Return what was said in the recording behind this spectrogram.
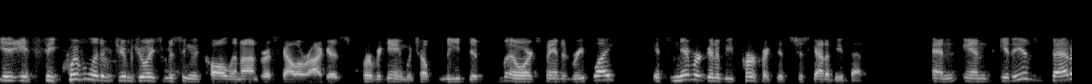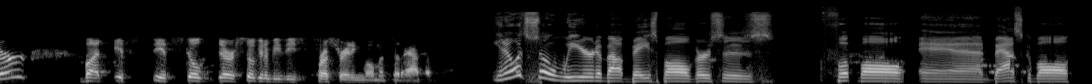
it's the equivalent of Jim Joyce missing the call in Andres Galarraga's perfect game, which helped lead to more expanded replay. It's never going to be perfect. It's just got to be better, and and it is better, but it's it's still there are still going to be these frustrating moments that happen. You know what's so weird about baseball versus football and basketball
